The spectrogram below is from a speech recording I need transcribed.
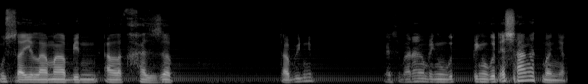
Musailama bin Al Khazab. Tapi ini ya sebarang pengikut pengikutnya sangat banyak.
